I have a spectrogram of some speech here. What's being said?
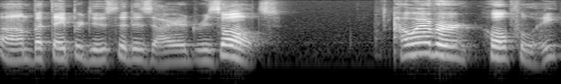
um, but they produce the desired results. However, hopefully,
